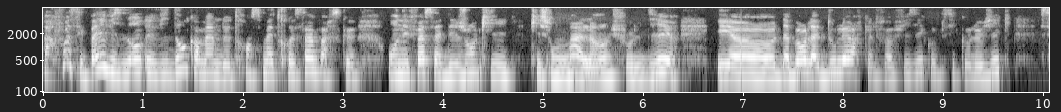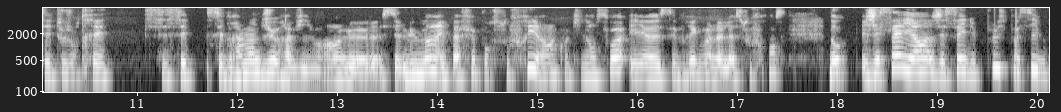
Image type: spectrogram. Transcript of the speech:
parfois, c'est pas évident, évident quand même de transmettre ça parce que on est face à des gens qui, qui sont mal, hein, il faut le dire. Et d'abord, la douleur, qu'elle soit physique ou psychologique, c'est toujours très c'est vraiment dur à vivre. Hein. L'humain n'est pas fait pour souffrir, hein, quoi qu'il en soit. Et euh, c'est vrai que voilà, la souffrance. Donc j'essaye, hein, j'essaye du plus possible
